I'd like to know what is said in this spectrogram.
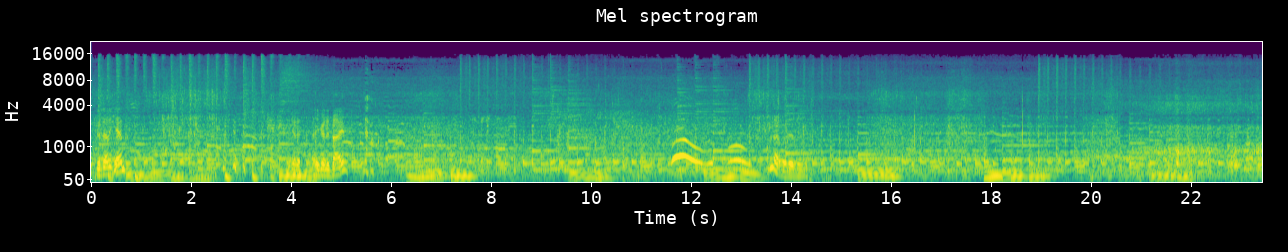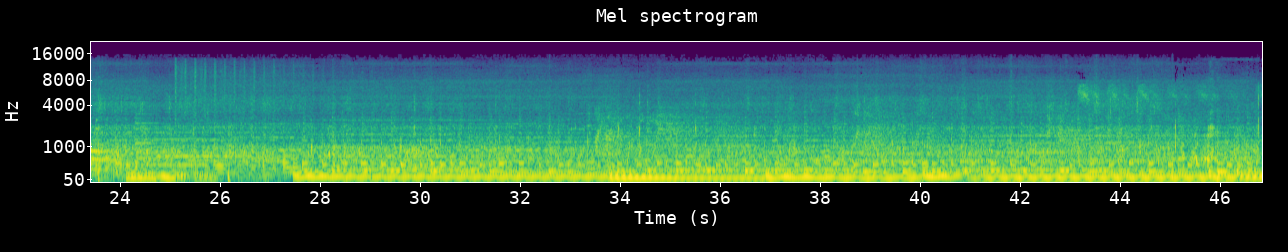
Did that again? are, you gonna, are you gonna dive? No, it isn't. Thank you.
